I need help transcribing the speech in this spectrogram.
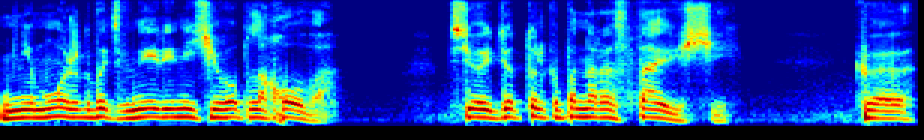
не может быть в мире ничего плохого. Все идет только по нарастающей, к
